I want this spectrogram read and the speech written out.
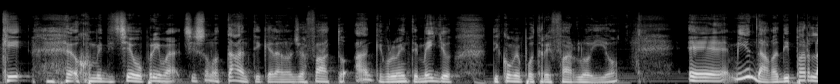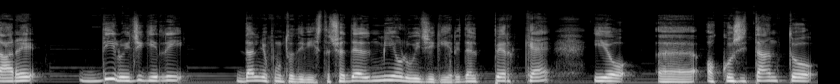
che come dicevo prima ci sono tanti che l'hanno già fatto, anche probabilmente meglio di come potrei farlo io, eh, mi andava di parlare di Luigi Ghirri dal mio punto di vista, cioè del mio Luigi Ghirri, del perché io eh, ho così tanto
